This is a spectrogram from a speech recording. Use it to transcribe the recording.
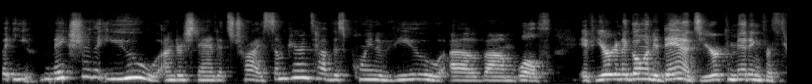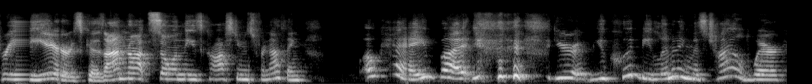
But you, make sure that you understand it's try. Some parents have this point of view of, um, well, if you're going to go into dance, you're committing for three years because I'm not sewing these costumes for nothing. Okay, but you're you could be limiting this child where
